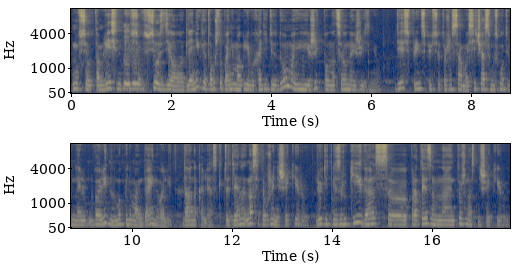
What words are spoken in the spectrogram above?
Ну все, там лесенки, Мгм. все, все сделано для них, для того, чтобы они могли выходить из дома и жить полноценной жизнью. Здесь, в принципе, все то же самое. Сейчас мы смотрим на инвалида, но мы понимаем, да, инвалид, да, на коляске. То есть для на- нас это уже не шокирует. Люди без руки, да, с э, протезом на, тоже нас не шокируют.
